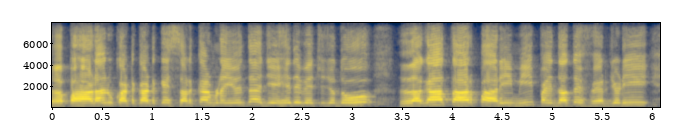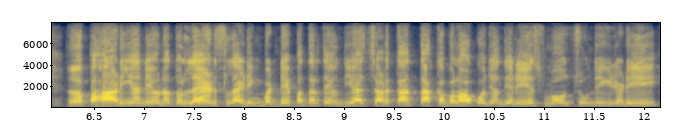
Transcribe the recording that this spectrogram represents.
ਅ, ਪਹਾੜਾਂ ਨੂੰ ਕੱਟ-ਕੱਟ ਕੇ ਸੜਕਾਂ ਬਣਾਈਆਂ ਹੋਈਆਂ ਤਾਂ ਅਜਿਹੇ ਦੇ ਵਿੱਚ ਜਦੋਂ ਲਗਾਤਾਰ ਭਾਰੀ ਮੀਂਹ ਪੈਂਦਾ ਤੇ ਫਿਰ ਜਿਹੜੀ ਅ, ਪਹਾੜੀਆਂ ਨੇ ਉਹਨਾਂ ਤੋਂ ਲੈਂਡ ਸਲਾਈਡਿੰਗ ਵੱਡੇ ਪੱਧਰ ਤੇ ਹੁੰਦੀ ਆ ਸੜਕਾਂ ਤੱਕ ਬਲੌਕ ਹੋ ਜਾਂਦੀਆਂ ਨੇ। ਇਸ ਮੌਨਸੂਨ ਦੀ ਜਿਹੜੀ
